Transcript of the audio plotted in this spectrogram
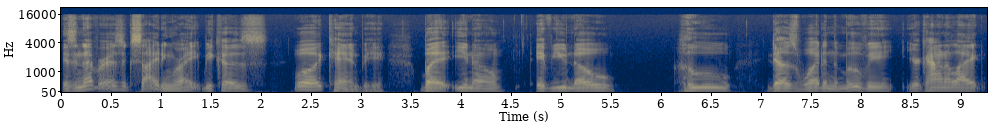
It's never as exciting, right? Because, well, it can be. But, you know, if you know who does what in the movie, you're kind of like,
